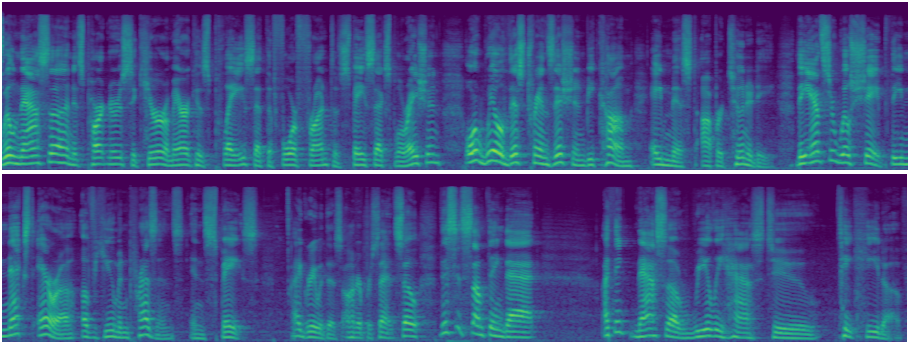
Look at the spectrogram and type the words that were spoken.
Will NASA and its partners secure America's place at the forefront of space exploration, or will this transition become a missed opportunity? The answer will shape the next era of human presence in space. I agree with this 100%. So, this is something that I think NASA really has to take heed of.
